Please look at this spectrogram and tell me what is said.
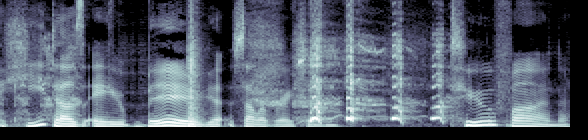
he does a big celebration. Too fun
